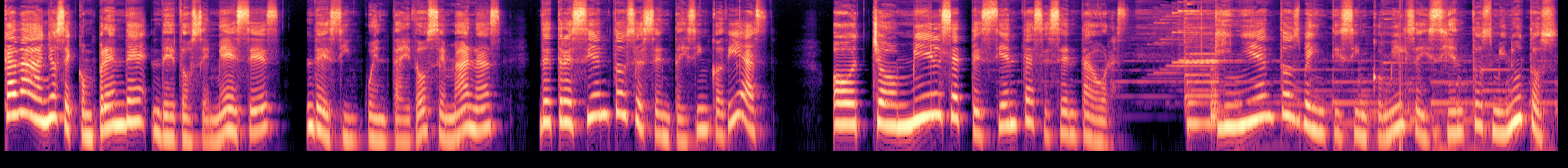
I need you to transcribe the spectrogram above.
Cada año se comprende de 12 meses, de 52 semanas, de 365 días, 8.760 horas, 525.600 minutos,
